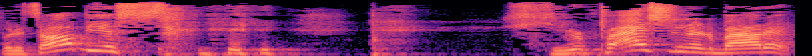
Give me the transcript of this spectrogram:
But it's obvious. You're passionate about it.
